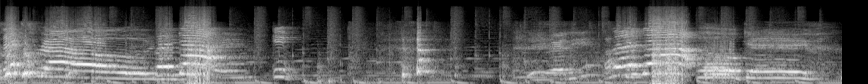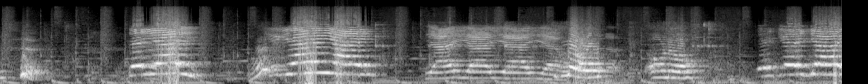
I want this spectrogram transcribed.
Next round. Gabe. You ready? Okay. Yeah, yeah, yeah, yeah. No. oh no. Yeah, yeah,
